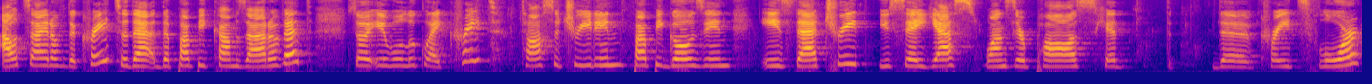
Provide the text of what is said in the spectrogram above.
outside of the crate so that the puppy comes out of it. So it will look like crate, toss a treat in, puppy goes in, is that treat. You say yes once their paws hit the, the crate's floor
